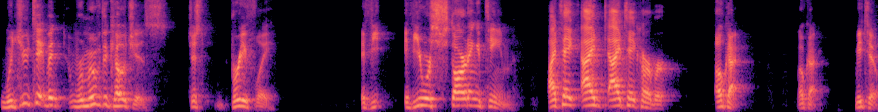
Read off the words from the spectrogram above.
would you take but remove the coaches just briefly? If you if you were starting a team, I take I I take Herbert. Okay. Okay. Me too.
